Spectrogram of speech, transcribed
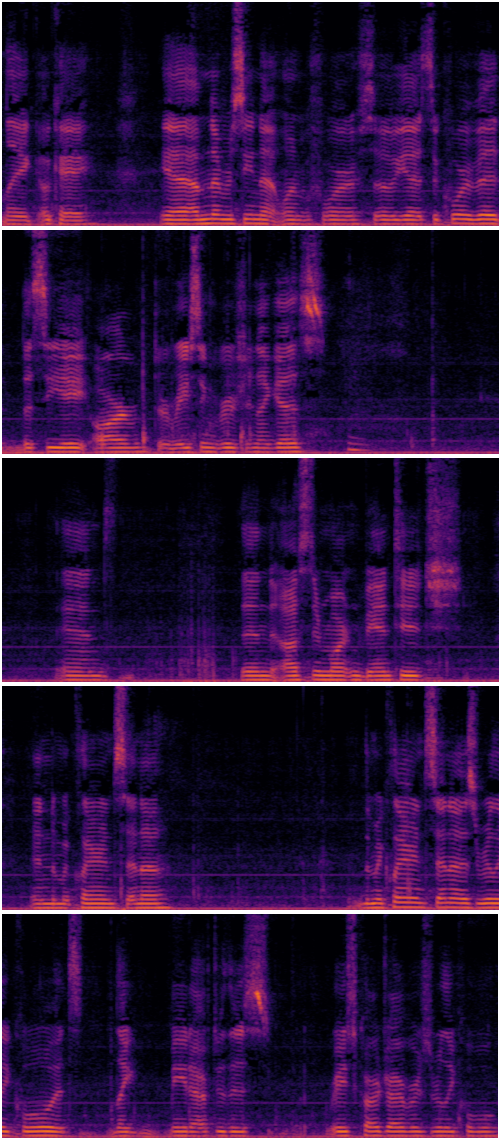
Like, okay. Yeah, I've never seen that one before. So, yeah, it's a Corvette, the C8R, the racing version, I guess. And then the Aston Martin Vantage and the McLaren Senna. The McLaren Senna is really cool. It's like made after this race car driver is really cool.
